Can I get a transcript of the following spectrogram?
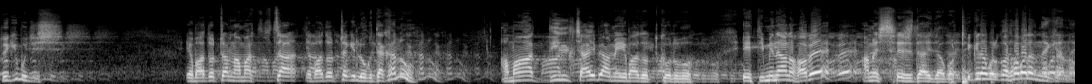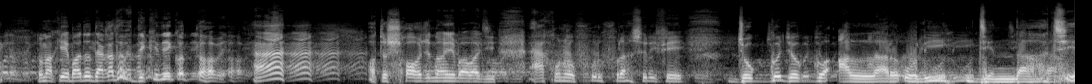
তুই কি বুঝিস? এবাদরটা নামাজটা এবাদরটা কি লোক দেখানো? আমার দিল চাইবে আমি ইবাদত করব। এতিমিনান হবে, আমি শেষ দায় যাব। ঠিক না বল, কথা বলেন না কেন? তোমাকে এবাদত দেখাতে হবে, দেখে দিয়ে করতে হবে। হ্যাঁ? অত সহজ নয় বাবাজি। এখনও ফুরফুরা শরীফে যোগ্য যোগ্য আল্লাহর অলি জিন্দা আছে।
